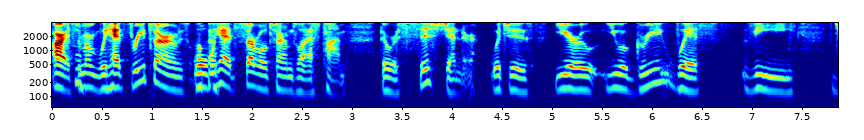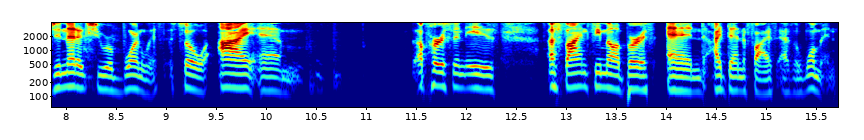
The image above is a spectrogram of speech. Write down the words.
right. So remember, we had three terms. Well, we had several terms last time. There was cisgender, which is you you agree with the genetics you were born with. So I am a person is assigned female at birth and identifies as a woman,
